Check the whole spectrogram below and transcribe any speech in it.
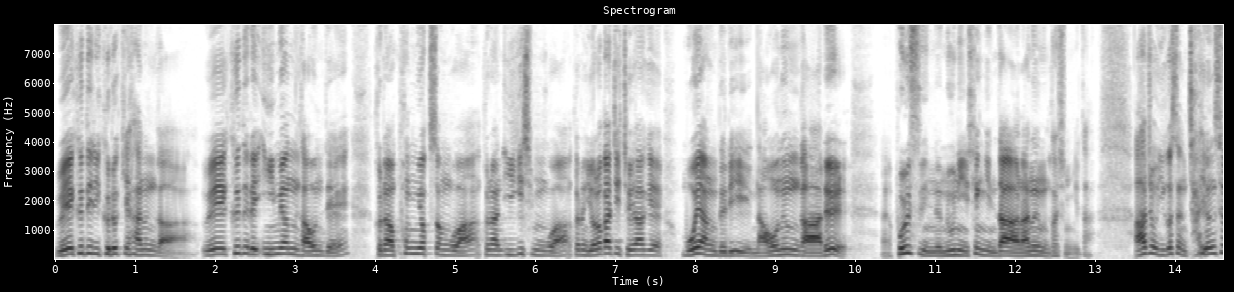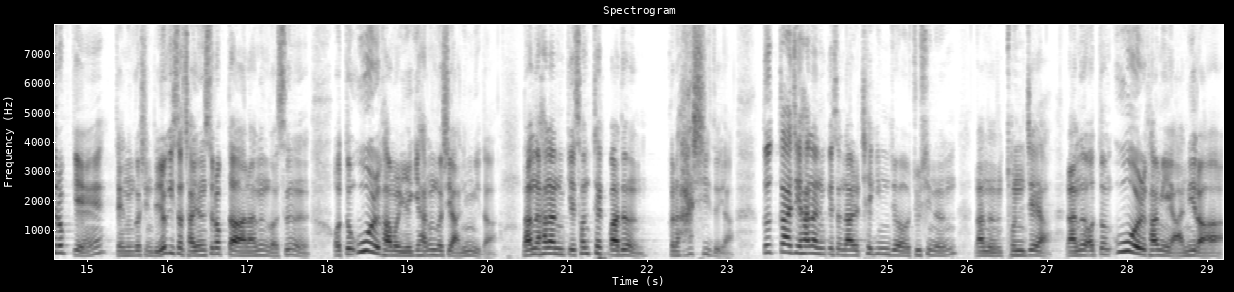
왜 그들이 그렇게 하는가? 왜 그들의 이면 가운데 그러한 폭력성과 그러한 이기심과 그런 여러 가지 죄악의 모양들이 나오는가를 볼 수 있는 눈이 생긴다라는 것입니다. 아주 이것은 자연스럽게 되는 것인데 여기서 자연스럽다라는 것은 어떤 우월감을 얘기하는 것이 아닙니다. 나는 하나님께 선택받은 그런 하시드야. 끝까지 하나님께서 나를 책임져 주시는 나는 존재야. 라는 어떤 우월감이 아니라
